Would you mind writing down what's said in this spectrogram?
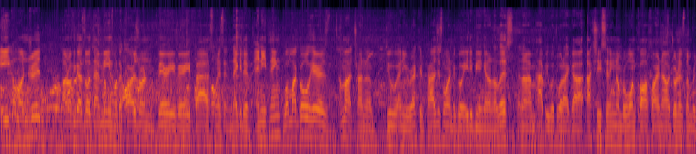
800. I don't know if you guys know what that means, but the cars run very, very fast when I say negative anything. Well, my goal here is I'm not trying to do any record pad. I just wanted to go A to B and get on the list, and I'm happy with what I got. Actually, sitting number one qualifier now. Jordan's number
